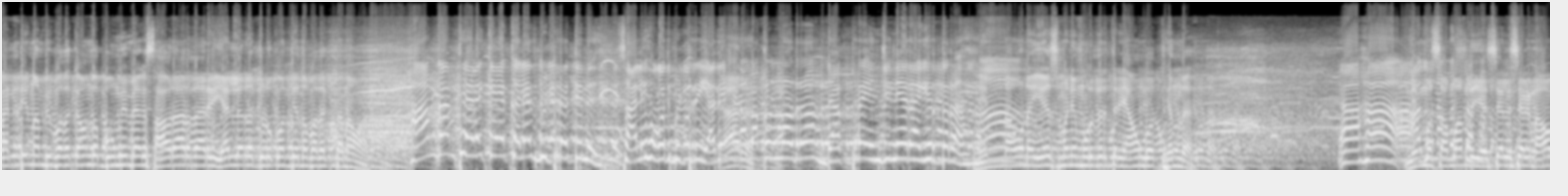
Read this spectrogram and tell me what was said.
ರಟ್ಟಿ ನಂಬಿ ಬದಕವಂಗ ಭೂಮಿ ಮ್ಯಾಗ ಸಾವಿರಾರು ದಾರಿ ಎಲ್ಲರ ದುಡ್ಕೊಂತಿಂದ ಬದಕ್ತಾನವ. ಹಂಗಂತ ಹೇಳಕ್ಕೆ ಕಲಿಯೋದ್ ಬಿಟ್ಟಿರತ್ತೀನಿ ಸಾಲಿಗೆ ಹೋಗೋದ್ ಬಿಟ್ರಿ. ಅದೇ ಮಕ್ಕಳು ನೋಡ್ರ ಇಂಜಿನಿಯರ್ ಆಗಿರ್ತಾರ. ಅವನ ಏಸ್ ಮನಿ ಮುರಿದಿರ್ತೀರಿ ಯಾವ ಗೊತ್ತ ಹಿಂದ? ಆಹಾ ನಿಮ್ಮ ಸಂಬಂಧ ಎಸ್ ಎಲ್ ಸಿಯಾಗ ನಾವು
